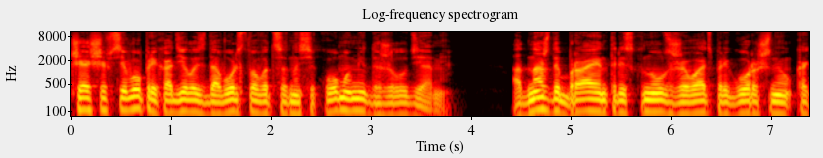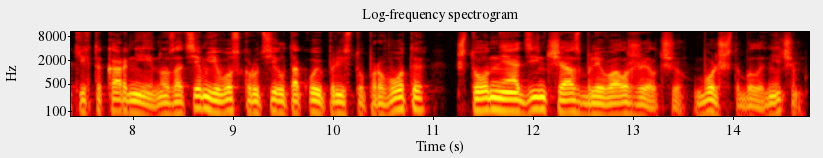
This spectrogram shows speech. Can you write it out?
Чаще всего приходилось довольствоваться насекомыми да желудями. Однажды Брайант рискнул сживать пригорошню каких-то корней, но затем его скрутил такой приступ рвоты, что он не один час блевал желчью, больше-то было нечем.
